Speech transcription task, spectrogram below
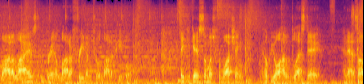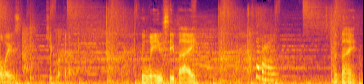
lot of lives and bring a lot of freedom to a lot of people. Thank you guys so much for watching. I hope you all have a blessed day. And as always, keep looking up. Wave, say bye. Bye bye. Bye bye.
